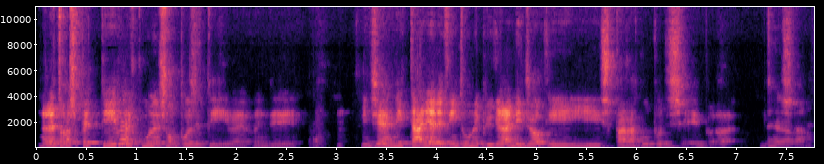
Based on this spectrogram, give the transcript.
nelle prospettive alcune sono positive quindi in genere in Italia è definito uno dei più grandi giochi sparatutto di sempre eh, no.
